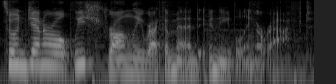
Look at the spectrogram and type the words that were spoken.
so in general, we strongly recommend enabling a raft.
